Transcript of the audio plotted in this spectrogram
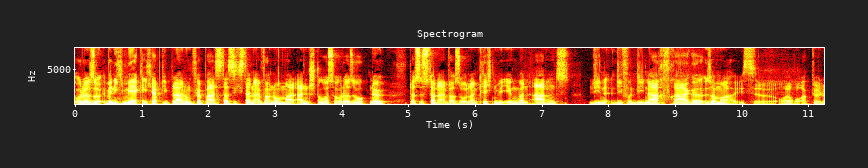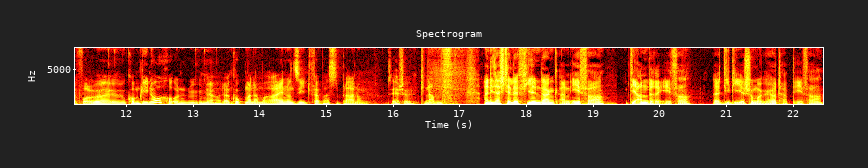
oder so, wenn ich merke, ich habe die Planung verpasst, dass ich es dann einfach nochmal anstoße oder so. Nö, das ist dann einfach so. Und dann kriegten wir irgendwann abends die, die, die Nachfrage, sag mal, ist äh, eure aktuelle Folge, kommt die noch? Und ja, dann guckt man da mal rein und sieht verpasste Planung. Sehr schön. Knampf. An dieser Stelle vielen Dank an Eva, die andere Eva, äh, die, die ihr schon mal gehört habt, Eva.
